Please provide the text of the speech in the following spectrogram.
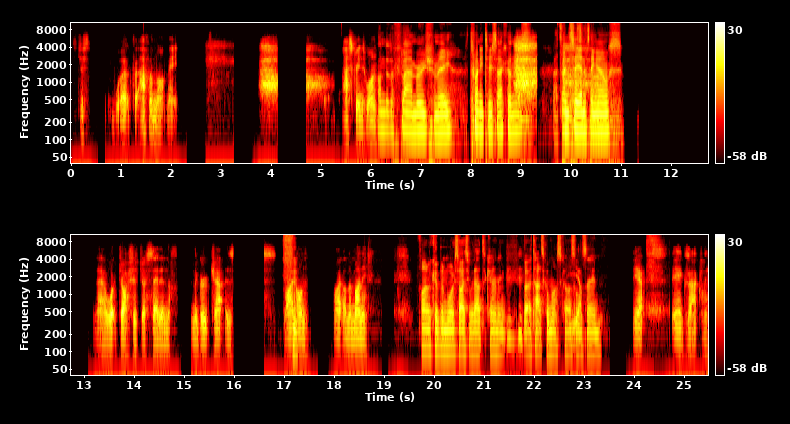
It's just work for Avermaet, mate. Asgreen's won. Under the Flamme Rouge for me. 22 seconds. That's Don't see anything else. Now, what Josh has just said in the in the group chat is right on, right on the money. Final could have been more exciting without Deceuninck, but a tactical must cast all the same. Yep, exactly.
